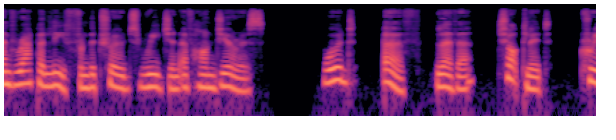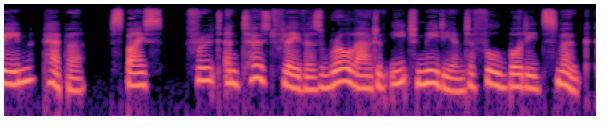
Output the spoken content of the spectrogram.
and wrapper leaf from the Trojes region of Honduras. Wood, earth, leather, chocolate, cream, pepper, spice, fruit, and toast flavors roll out of each medium to full bodied smoke,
